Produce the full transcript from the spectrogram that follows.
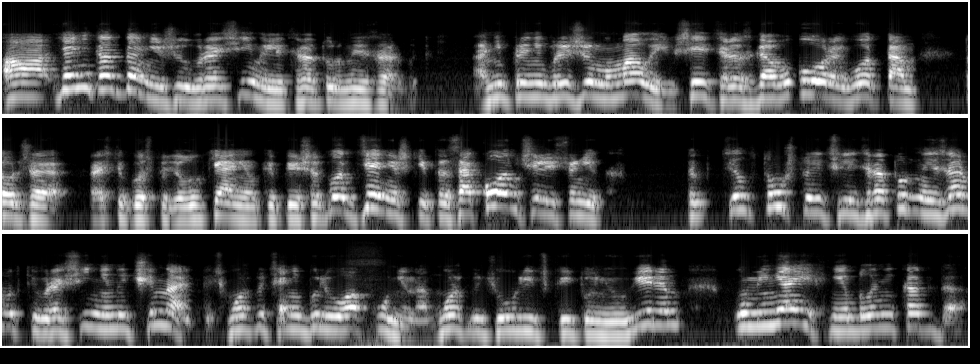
А я никогда не жил в России на литературные заработки. Они пренебрежимо малы. И все эти разговоры, вот там тот же, прости господи, Лукьяненко пишет, вот денежки-то закончились у них. Дело в том, что эти литературные заработки в России не начинались. Может быть, они были у Акунина, может быть, у Улицкой, то не уверен. У меня их не было никогда.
